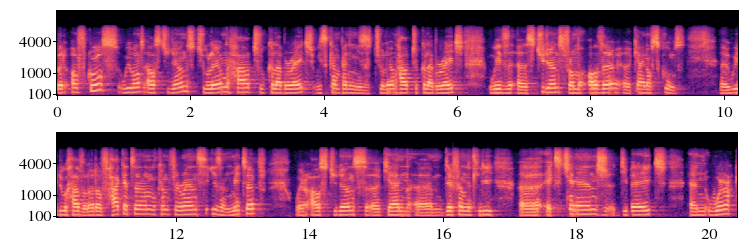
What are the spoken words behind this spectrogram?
But of course, we want our students to learn how to collaborate with companies, to learn how to collaborate with uh, students from other uh, kind of schools. Uh, we do have a lot of hackathon conferences and meetup where our students uh, can um, definitely uh, exchange, debate, and work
